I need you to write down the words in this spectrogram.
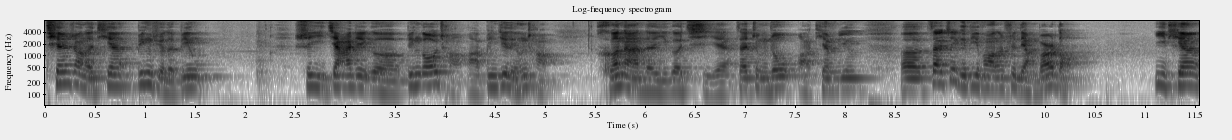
天上的天，冰雪的冰，是一家这个冰糕厂啊，冰激凌厂，河南的一个企业，在郑州啊，天冰，呃，在这个地方呢是两班倒，一天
